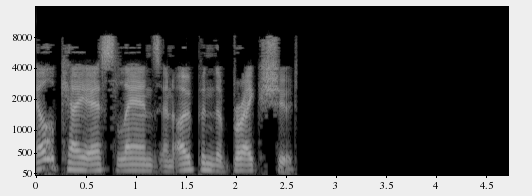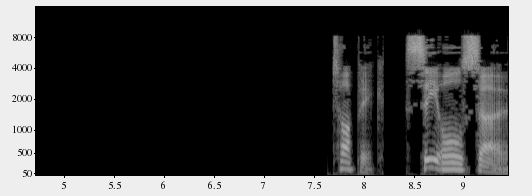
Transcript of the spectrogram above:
LKS lands and open the brake chute. Topic. See also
